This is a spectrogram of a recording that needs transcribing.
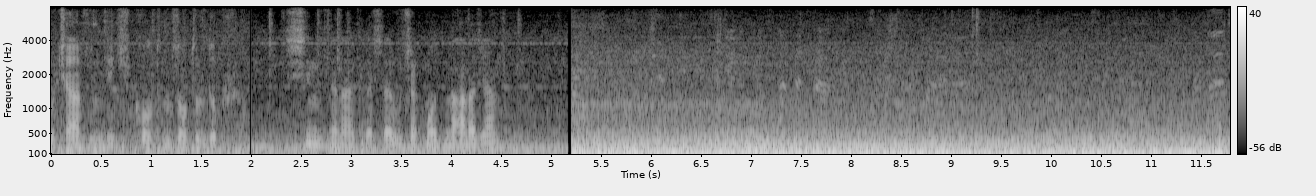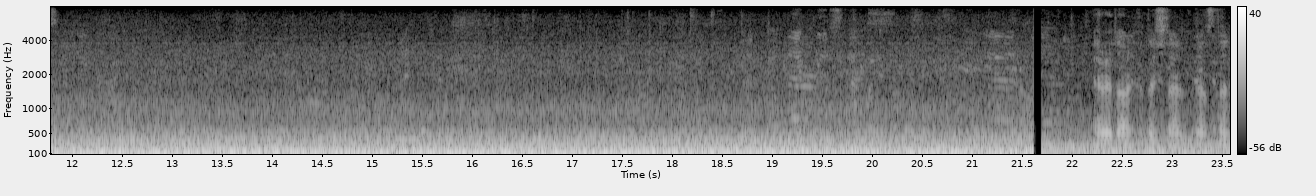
uçağa bindik koltuğumuza oturduk. Şimdiden arkadaşlar uçak moduna alacağım. Evet arkadaşlar birazdan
